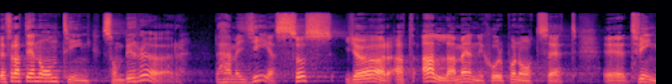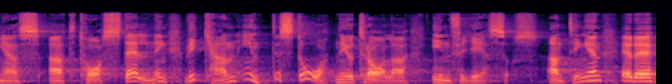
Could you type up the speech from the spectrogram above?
Därför att det är någonting som berör. Det här med Jesus gör att alla människor på något sätt eh, tvingas att ta ställning. Vi kan inte stå neutrala inför Jesus. Antingen är det,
